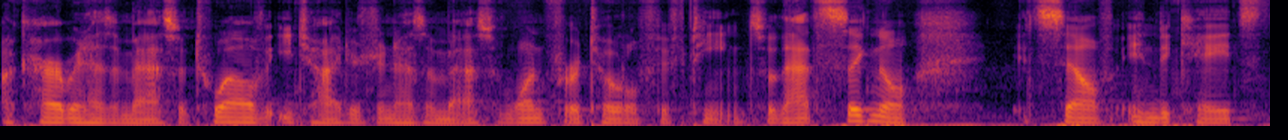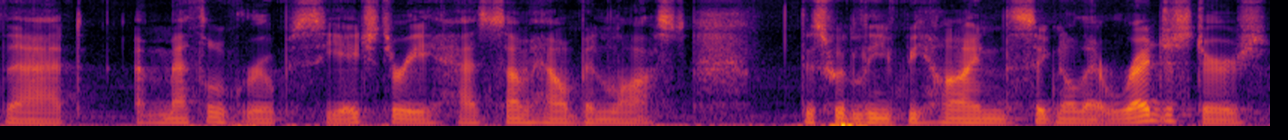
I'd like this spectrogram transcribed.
a carbon has a mass of 12, each hydrogen has a mass of 1 for a total of 15. So that signal itself indicates that a methyl group, CH3, has somehow been lost. This would leave behind the signal that registers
